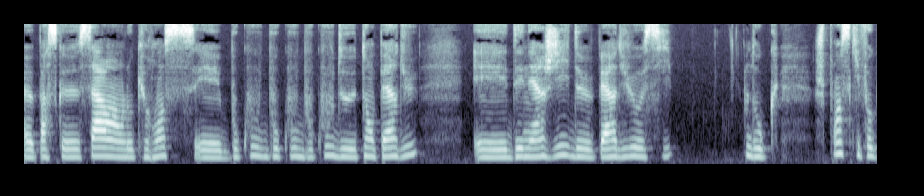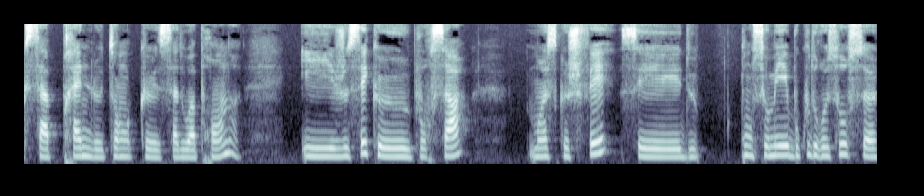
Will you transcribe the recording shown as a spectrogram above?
euh, parce que ça, en l'occurrence, c'est beaucoup, beaucoup, beaucoup de temps perdu et d'énergie de perdu aussi. Donc je pense qu'il faut que ça prenne le temps que ça doit prendre. Et je sais que pour ça, moi ce que je fais, c'est de consommer beaucoup de ressources euh,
